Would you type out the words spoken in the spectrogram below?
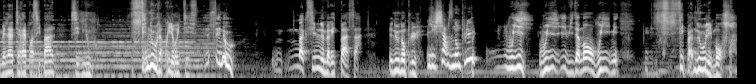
Mais l'intérêt principal, c'est nous. C'est nous la priorité. C'est nous. Maxime ne mérite pas ça. Et nous non plus. Les Charles non plus? Oui, oui, évidemment, oui, mais c'est pas nous les monstres.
